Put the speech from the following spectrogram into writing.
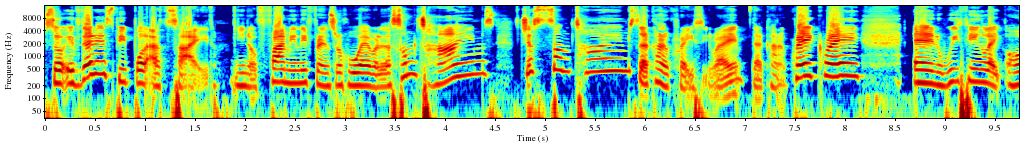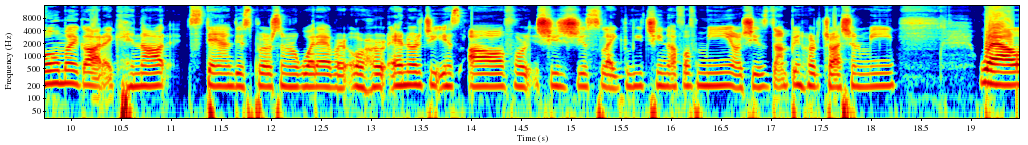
So if there is people outside, you know, family, friends, or whoever, that sometimes, just sometimes, they're kind of crazy, right? They're kind of cray cray, and we think like, oh my god, I cannot stand this person or whatever, or her energy is off, or she's just like leeching off of me, or she's dumping her trash on me well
